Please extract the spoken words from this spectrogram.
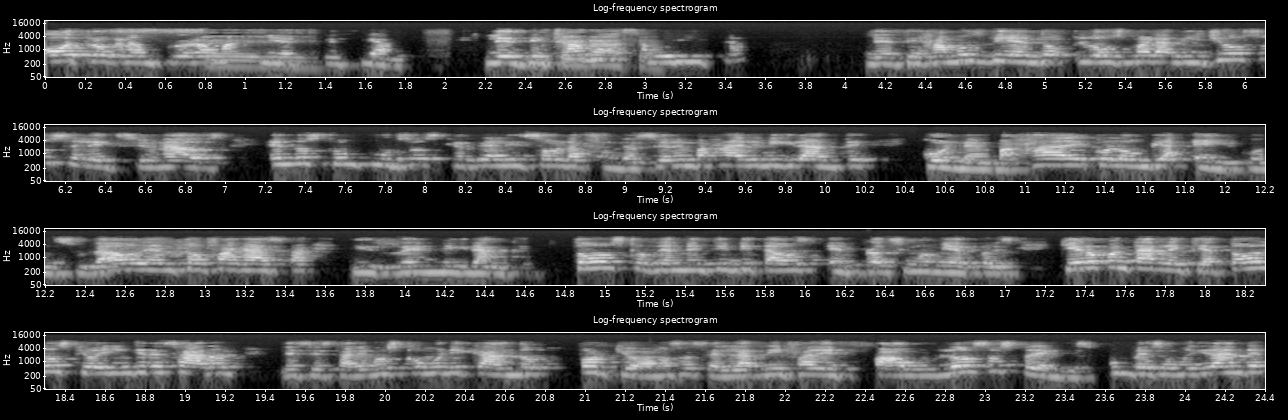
otro gran programa y especial. Les dejamos ahorita les dejamos viendo los maravillosos seleccionados en los concursos que realizó la Fundación Embajada del Migrante con la Embajada de Colombia, el Consulado de Antofagasta y Red Migrante. Todos cordialmente invitados el próximo miércoles. Quiero contarle que a todos los que hoy ingresaron les estaremos comunicando porque vamos a hacer la rifa de fabulosos premios. Un beso muy grande,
